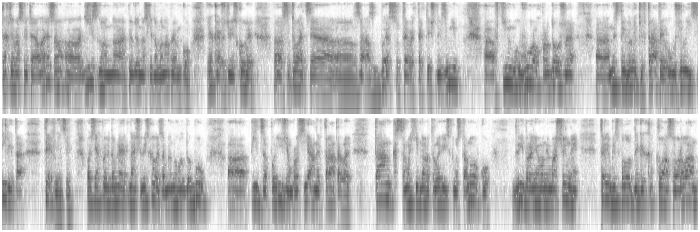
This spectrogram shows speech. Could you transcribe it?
Так, я вас вітаю, Лариса. Дійсно, на південно-східному напрямку, як кажуть військові, ситуація зараз без суттєвих тактичних змін. Втім, ворог продовжує нести великі втрати у живій силі та техніці. Ось як повідомляють наші військові за минулу добу під Запоріжжям росіяни втратили танк, самохідну артилерійську установку. Дві броньовані машини, три безпілотники класу Орлан,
